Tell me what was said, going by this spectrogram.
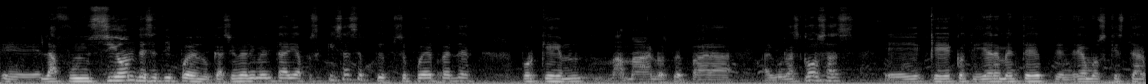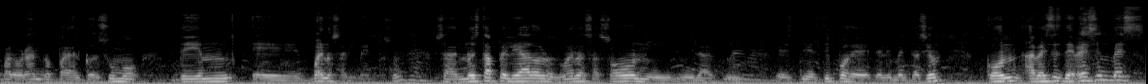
eh, la función de ese tipo de educación alimentaria, pues quizás se, se puede perder, porque mamá nos prepara algunas cosas eh, que cotidianamente tendríamos que estar valorando para el consumo de eh, buenos alimentos. ¿no? O sea, no está peleado los buenos sazón ni, ni, las, ni, es- ni el tipo de, de alimentación con a veces de vez en vez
